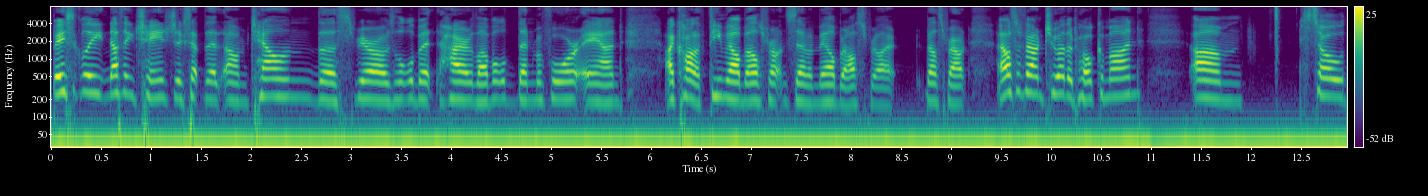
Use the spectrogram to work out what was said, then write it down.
Basically, nothing changed except that um, Talon the Spearow is a little bit higher level than before, and I caught a female Bellsprout instead of a male Bellsprout. Bellsprout. I also found two other Pokemon. Um, so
